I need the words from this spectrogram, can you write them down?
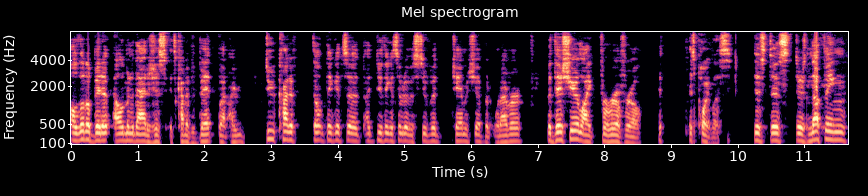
a little bit of element of that is just it's kind of a bit, but I do kind of don't think it's a I do think it's a bit of a stupid championship, but whatever. But this year, like for real, for real, it, it's pointless. This this there's nothing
